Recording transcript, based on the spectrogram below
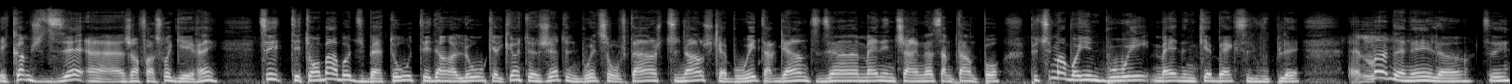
Et comme je disais à Jean-François Guérin, tu sais, t'es tombé en bas du bateau, t'es dans l'eau, quelqu'un te jette une bouée de sauvetage, tu nages jusqu'à bouée, tu regardes, tu dis ah, made in China, ça me tente pas. Peux-tu m'envoyer une bouée made in Québec, s'il vous plaît? Donné, là, tu sais.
